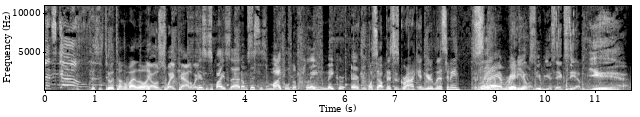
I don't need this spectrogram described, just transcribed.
Let's go. This is Tua Tagovailoa. Yo, Sway Calloway. This is Spice Adams. This is Michael, the playmaker everything. What's up? This is Gronk, and you're listening to Slam Radio, Sirius XM. Yeah.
